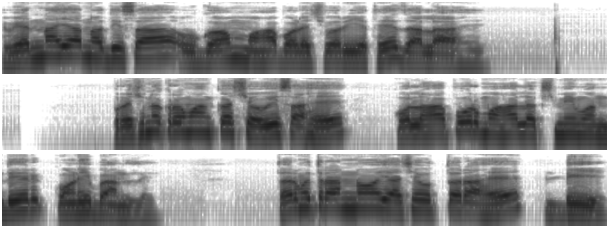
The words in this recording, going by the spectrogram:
वेन्ना या नदीचा उगम महाबळेश्वर येथे झाला आहे. प्रश्न क्रमांक चोवीस आहे. कोल्हापूर महालक्ष्मी मंदिर कोणी बांधले? तर मित्रांनो याचे उत्तर आहे डी.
